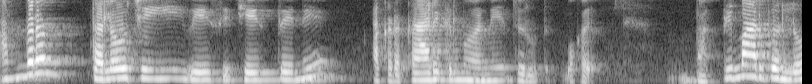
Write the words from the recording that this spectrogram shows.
అందరం తలో చెయ్యి వేసి చేస్తేనే అక్కడ కార్యక్రమం అనేది జరుగుతుంది. ఒక భక్తి మార్గంలో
